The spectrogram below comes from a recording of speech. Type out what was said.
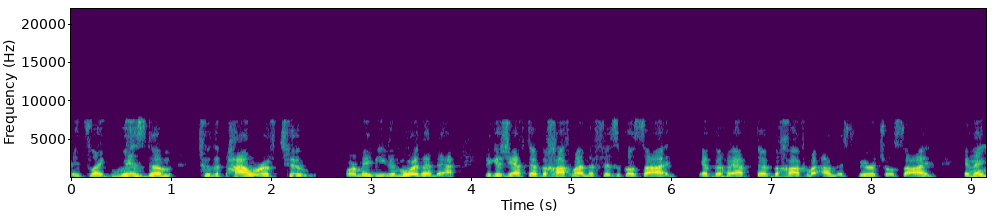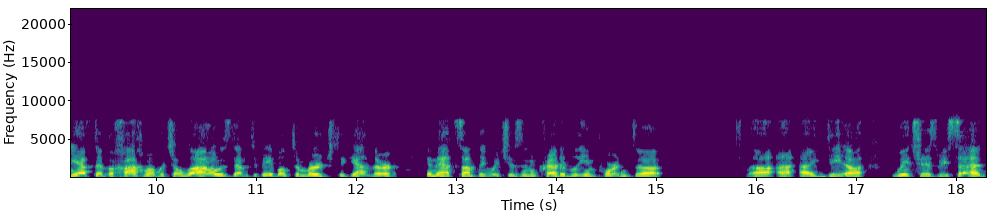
it's like wisdom to the power of two, or maybe even more than that, because you have to have the chachma on the physical side, you have to have, to have the chachma on the spiritual side, and then you have to have the chachma, which allows them to be able to merge together, and that's something which is an incredibly important uh, uh, idea, which, as we said,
